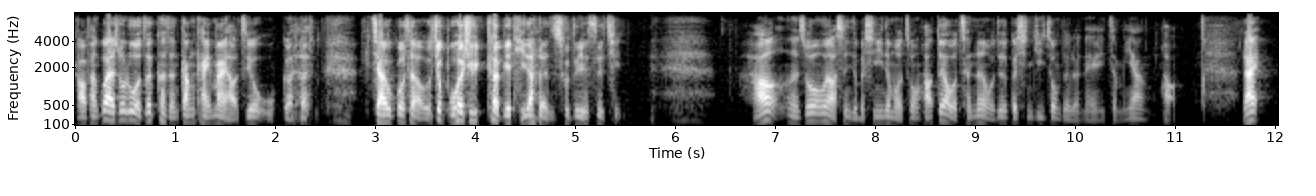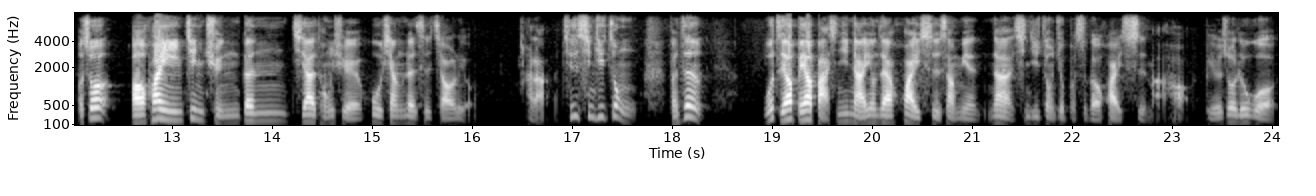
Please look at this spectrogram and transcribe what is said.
好，反过来说，如果这课程刚开卖，哈，只有五个人 加入过程，我就不会去特别提到人数这件事情。好，嗯，说温老师你怎么心机那么重？好，对啊，我承认我就是个心机重的人呢，怎么样？好，来，我说哦，欢迎进群跟其他的同学互相认识交流。好了，其实心机重，反正。我只要不要把心机拿来用在坏事上面，那心机重就不是个坏事嘛，哈，比如说如果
